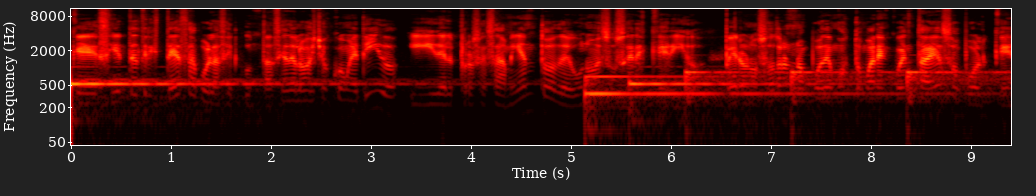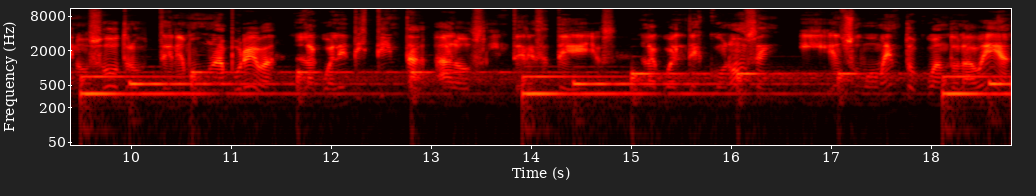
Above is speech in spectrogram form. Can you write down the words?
que siente tristeza por las circunstancias de los hechos cometidos y del procesamiento de uno de sus seres queridos. Pero nosotros no podemos tomar en cuenta eso porque nosotros tenemos una prueba la cual es distinta a los intereses de ellos, la cual desconocen y en su momento cuando la vean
